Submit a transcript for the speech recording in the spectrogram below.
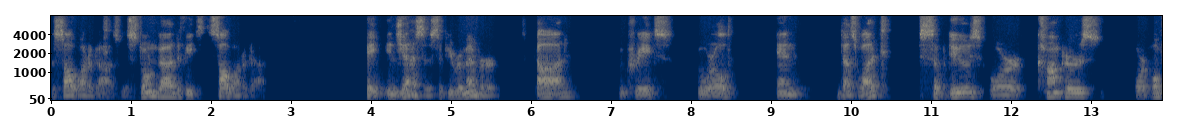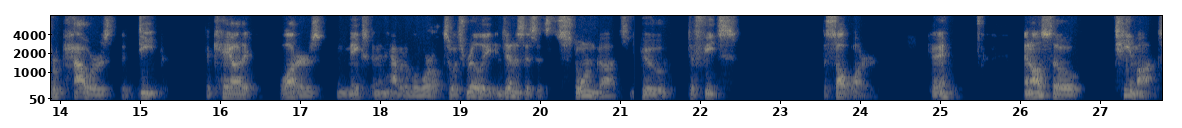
the saltwater god. So the storm god defeats the saltwater god. Okay, in Genesis, if you remember, God who creates the world and does what? Subdues or conquers or overpowers the deep, the chaotic waters, makes an inhabitable world. So it's really in Genesis, it's storm gods who defeats the salt water. Okay. And also Tiamat.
